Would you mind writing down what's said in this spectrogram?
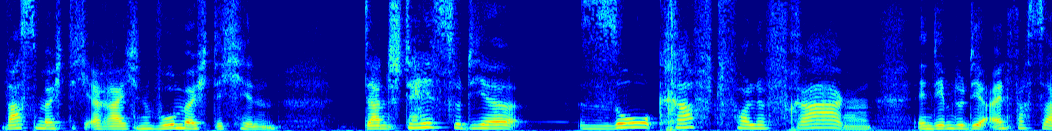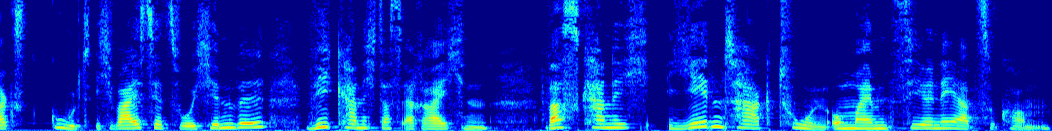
was möchte ich erreichen, wo möchte ich hin, dann stellst du dir so kraftvolle Fragen, indem du dir einfach sagst, gut, ich weiß jetzt, wo ich hin will, wie kann ich das erreichen? Was kann ich jeden Tag tun, um meinem Ziel näher zu kommen?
